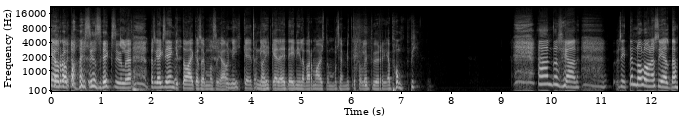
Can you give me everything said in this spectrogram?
eurooppalaisia seksiluja, koska eikö jenkit ole aika semmosia On nihkeitä nihkeitä, että ei niillä varmaan olisi tommosia, mitkä tuolle pyörii ja pomppii. Hän tosiaan sitten nolona sieltä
